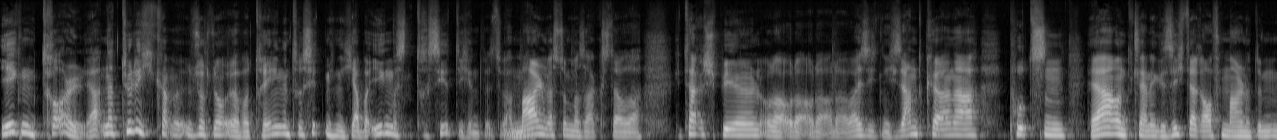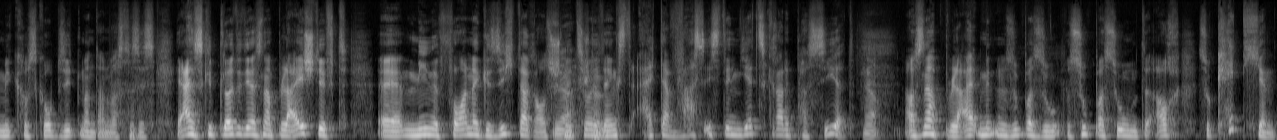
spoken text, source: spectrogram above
irgendein Troll. Ja, natürlich kann man sagen, aber Training interessiert mich nicht, aber irgendwas interessiert dich. Entweder mhm. malen, was du mal sagst, oder Gitarre spielen oder, oder, oder, oder weiß ich nicht, Sandkörner putzen, ja, und kleine Gesichter raufmalen und im Mikroskop sieht man dann, was das ist. Ja, es gibt Leute, die aus einer Bleistift-Mine äh, vorne Gesichter rausschnitzen ja, und du denkst, Alter, was ist denn jetzt gerade passiert? Ja aus einer Blei mit einem Super, Super Zoom, auch so Kettchen,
